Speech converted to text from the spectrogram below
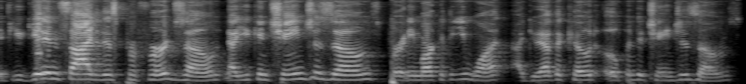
if you get inside this preferred zone, now you can change the zones per any market that you want. I do have the code open to change the zones.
